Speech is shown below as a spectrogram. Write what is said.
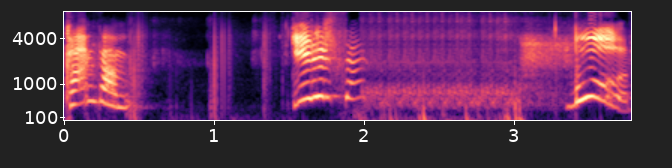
Kankam gelirsen bu olur.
